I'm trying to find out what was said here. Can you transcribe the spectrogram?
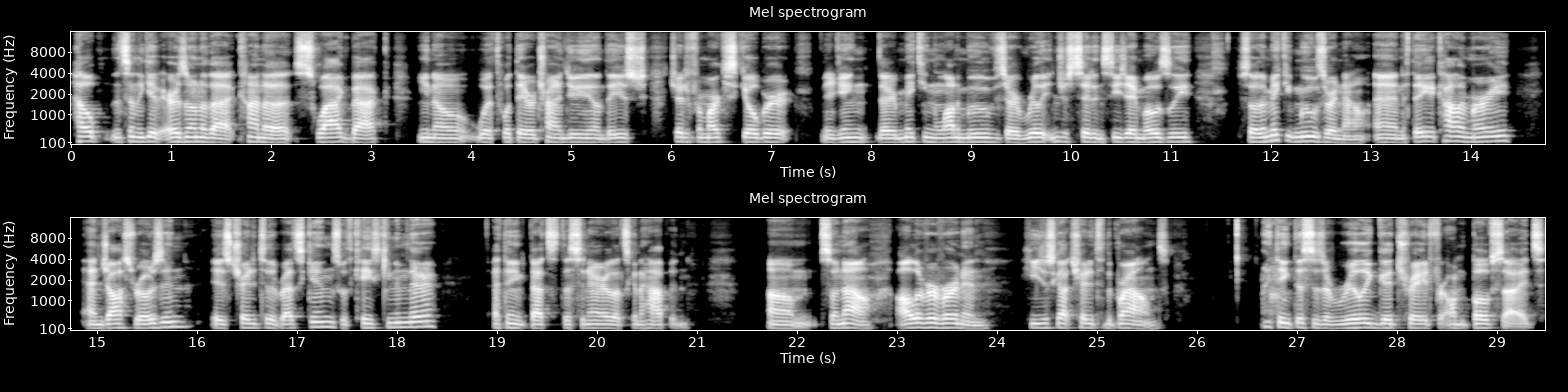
help. It's gonna give Arizona that kind of swag back. You know, with what they were trying to do. You know, they just traded for Marcus Gilbert they're getting, they're making a lot of moves. They're really interested in C.J. Mosley, so they're making moves right now. And if they get Kyler Murray and Josh Rosen is traded to the Redskins with Case Keenum there, I think that's the scenario that's going to happen. Um, so now Oliver Vernon, he just got traded to the Browns. I think this is a really good trade for on both sides.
